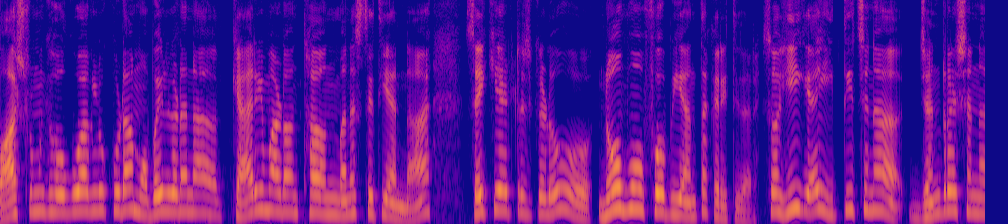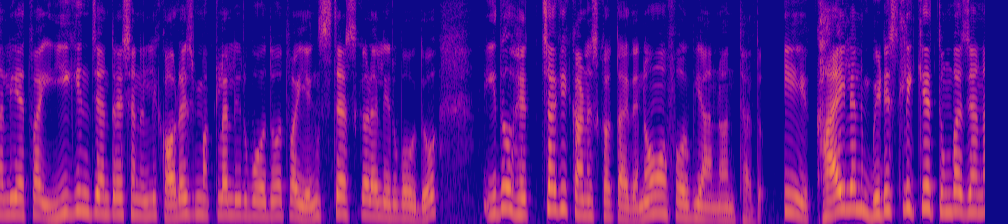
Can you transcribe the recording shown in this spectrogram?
ವಾಶ್ರೂಮ್ಗೆ ಹೋಗುವಾಗಲೂ ಕೂಡ ಮೊಬೈಲ್ಗಳನ್ನು ಕ್ಯಾರಿ ಮಾಡುವಂಥ ಒಂದು ಮನಸ್ಥಿತಿಯನ್ನ ಸೈಕಿಯಾಟ್ರಿಸ್ಟ್ಗಳು ನೋಮೋಫೋಬಿಯಾ ಅಂತ ಕರಿತಿದ್ದಾರೆ. ಸೊ ಹೀಗೆ ಇತ್ತೀಚಿನ ಜನ್ರೇಷನಲ್ಲಿ ಅಥವಾ ಈಗಿನ ಜನ್ರೇಷನಲ್ಲಿ ಕಾಲೇಜ್ ಮಕ್ಕಳಲ್ಲಿರ್ಬೋದು ಅಥವಾ ಯಂಗ್ಸ್ಟರ್ಸ್ಗಳಲ್ಲಿರ್ಬೋದು ಇದು ಹೆಚ್ಚಾಗಿ ಕಾಣಿಸ್ಕೊತಾ ಇದೆ, ನೋಮೋಫೋಬಿಯಾ ಅನ್ನೋಂಥದ್ದು ಈ ಕಾಯಿಲೆನ ಬಿಡಿಸ್ಲಿಕ್ಕೆ ತುಂಬಾ ಜನ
